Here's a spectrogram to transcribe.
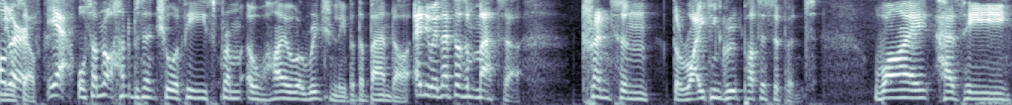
older, yourself. yeah. Also, I'm not 100% sure if he's from Ohio originally, but the band are. Anyway, that doesn't matter. Trenton, the writing group participant, why has he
